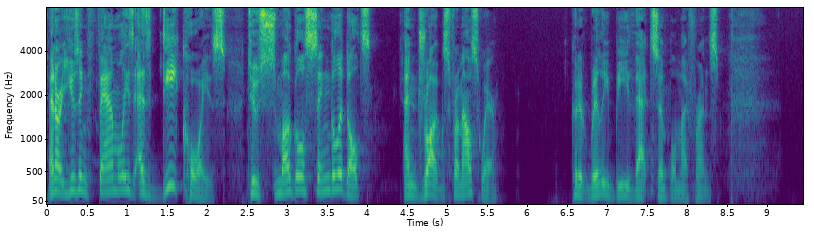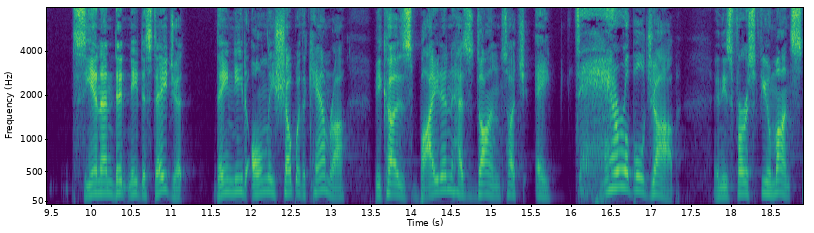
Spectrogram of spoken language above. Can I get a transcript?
and are using families as decoys to smuggle single adults and drugs from elsewhere. Could it really be that simple, my friends? CNN didn't need to stage it. They need only show up with a camera because Biden has done such a terrible job in these first few months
